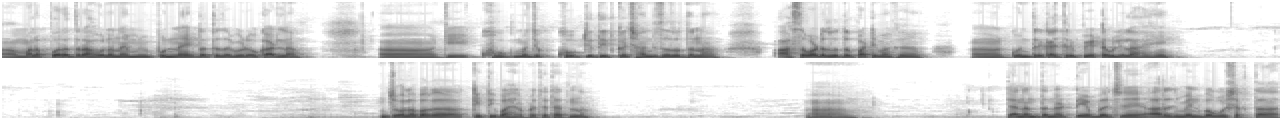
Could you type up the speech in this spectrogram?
मला परत राहवलं नाही मी पुन्हा एकदा त्याचा व्हिडिओ काढला. की खूप म्हणजे खूप तिथे इतकं छान दिसत होतं ना. असं वाटत होतं पाठीमागं कोणतरी काहीतरी पेटवलेलं आहे. ज्वाला बघा किती बाहेर पडते त्यातनं. त्यानंतरनं टेबलचे अरेंजमेंट बघू शकता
